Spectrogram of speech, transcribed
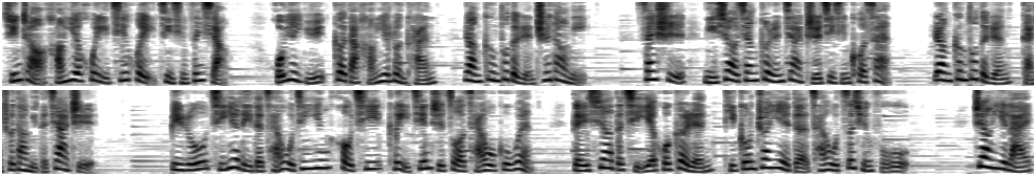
寻找行业会议机会进行分享，活跃于各大行业论坛，让更多的人知道你。三是你需要将个人价值进行扩散。让更多的人感受到你的价值，比如企业里的财务精英后期可以兼职做财务顾问，给需要的企业或个人提供专业的财务咨询服务。这样一来，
